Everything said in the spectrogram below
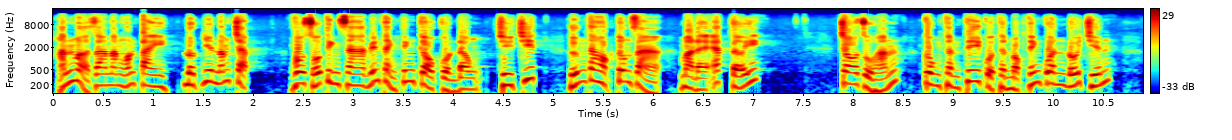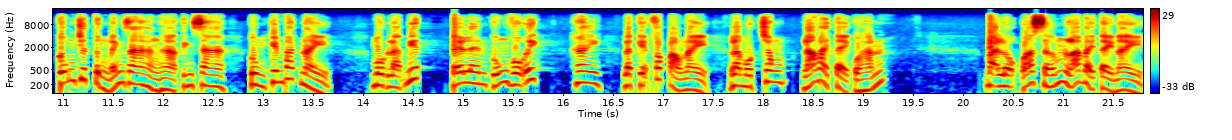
Hắn mở ra năm ngón tay, đột nhiên nắm chặt, vô số tinh xa biến thành tinh cầu cổn động, chi chít hướng theo Học tôn giả mà đè ép tới. Cho dù hắn cùng thần thi của thần Mộc Thánh Quân đối chiến, cũng chưa từng đánh ra hàng hà tinh xa cùng kim bát này. Một là biết tế lên cũng vô ích, hai là kiện pháp bảo này là một trong lá bài tẩy của hắn. Bại lộ quá sớm lá bài tẩy này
